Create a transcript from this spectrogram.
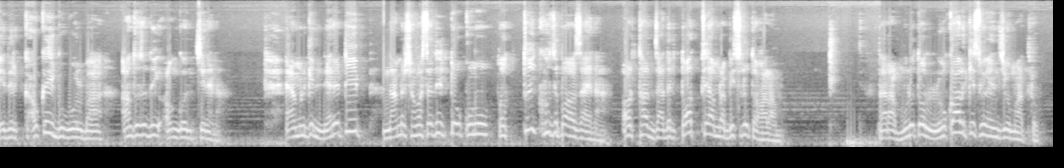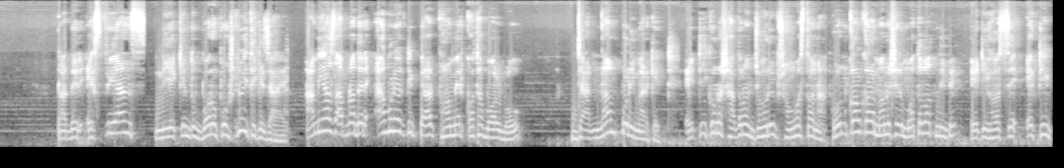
এদের কাউকেই গুগল বা আন্তর্জাতিক অঙ্গন চেনে না। এমনকি ন্যারেটিভ নামের সংস্থাটির তো কোনো তথ্যই খুঁজে পাওয়া যায় না। অর্থাৎ যাদের তথ্যে আমরা বিচলিত হলাম, তারা মূলত লোকাল কিছু এনজিও মাত্র। তাদের এক্সপিরিয়েন্স নিয়ে কিন্তু বড় প্রশ্নই থেকে যায়। আমি আজ আপনাদের এমন একটি প্ল্যাটফর্মের কথা বলব যার নাম পলি মার্কেট। এটি কোনো সাধারণ জরিপ সংস্থা না। ফোন কল করে মানুষের মতামত নেবে। এটি হচ্ছে একটি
